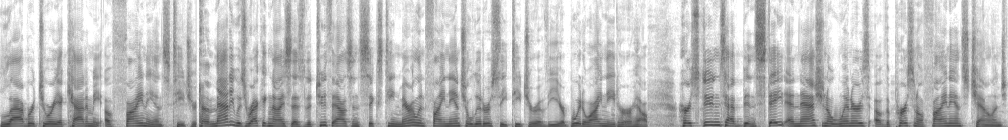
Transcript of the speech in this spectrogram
Laboratory Academy of Finance teacher. Uh, Maddie was recognized as the 2016 Maryland Financial Literacy Teacher of the Year. Boy, do I need her help. Her students have been state and national winners of the Personal Finance Challenge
